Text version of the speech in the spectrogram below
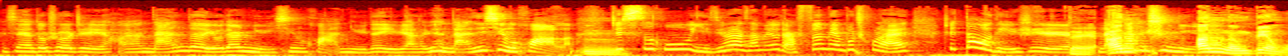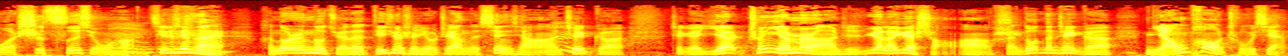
现在都说这好像男的有点女性化，女的也越来越男性化了。嗯这似乎已经让咱们有点分辨不出来，这到底是，男的还是女的？安能辨我是雌雄哈。嗯其实现在说很多人都觉得，的确是有这样的现象啊。嗯这个这个爷纯爷们儿啊，这越来越少啊，很多的这个娘炮出现。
